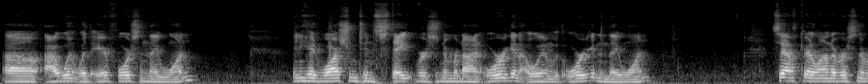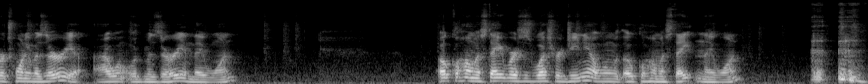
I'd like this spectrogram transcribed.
Uh, I went with Air Force and they won. Then you had Washington State versus number 9, Oregon. I went with Oregon and they won. South Carolina versus number 20, Missouri. I went with Missouri and they won. Oklahoma State versus West Virginia. I went with Oklahoma State and they won. and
